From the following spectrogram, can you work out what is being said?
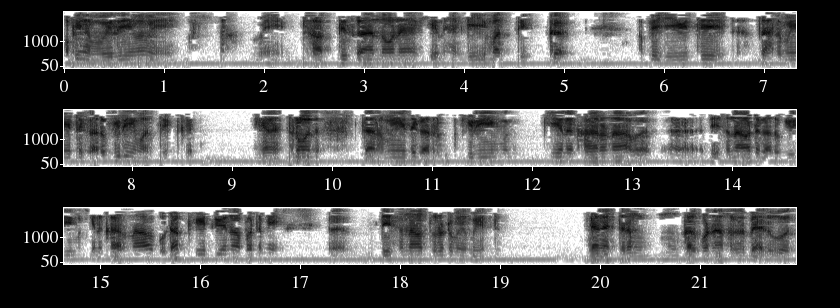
අපි හැම වෙලෙම මේ මේ සත්‍ය සොයන්න ඕනේ කියන හැඟීමත් එක්ක අපේ ජීවිතේ ධර්මයට ගරු කිරීමත් එක්ක එහෙනම් ධර්මයට ගරු කිරීම කියන කාරණාව දේශනාවට ගරු කිරීම කියන කාරණාව ගොඩක් හේතු වෙනවා අපට මේ දේශනාව තුළට මේ මෙන්න. දැන් ඇත්තටම කල්පනා කරලා බැලුවොත්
